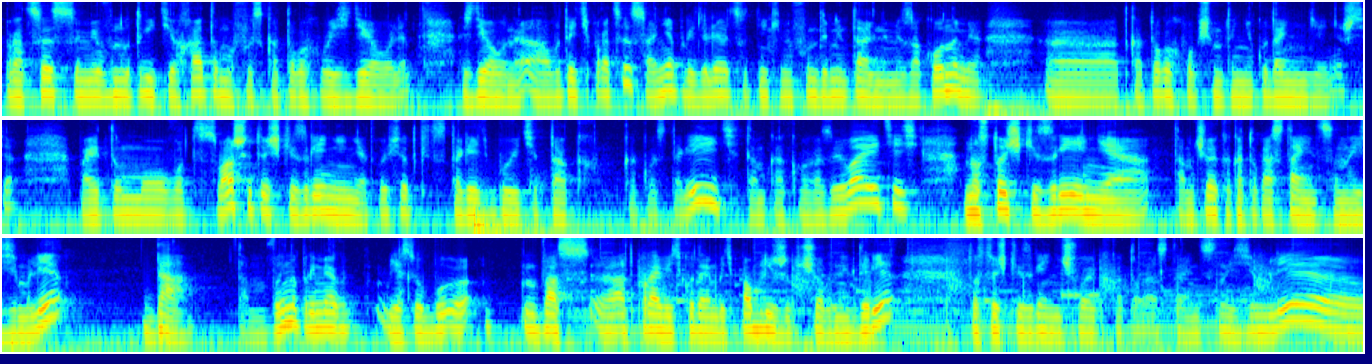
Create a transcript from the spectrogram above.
процессами внутри тех атомов, из которых вы сделали, сделаны. А вот эти процессы, они определяются некими фундаментальными законами, э, от которых, в общем-то, никуда не денешься. Поэтому вот с вашей точки зрения нет, вы все-таки стареть будете так, как вы стареете, там, как вы развиваетесь, но с точки зрения там, человека, который останется на Земле, да, Там, вы, например, если вас отправить куда-нибудь поближе к черной дыре, то с точки зрения человека, который останется на Земле,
